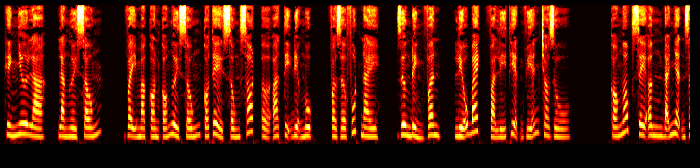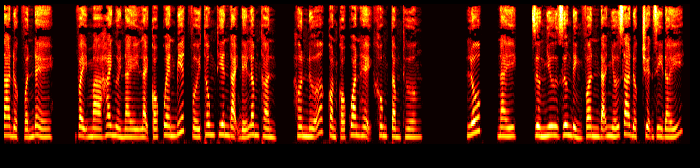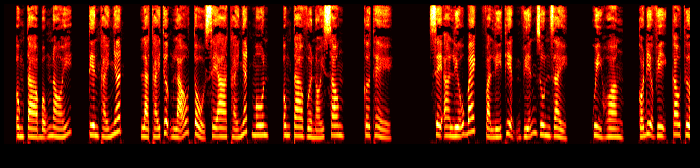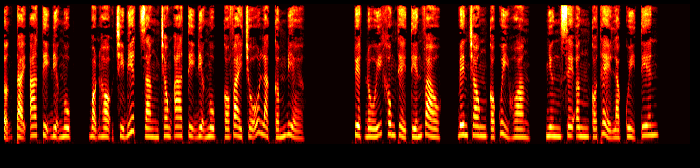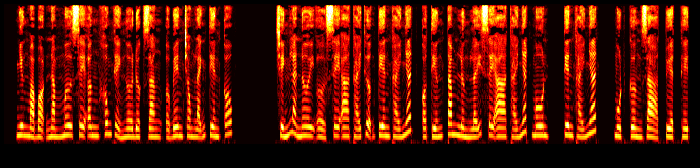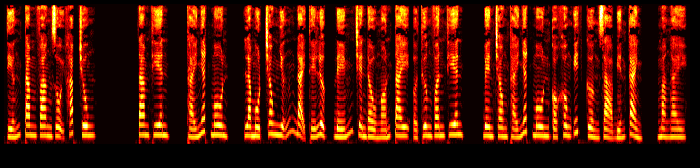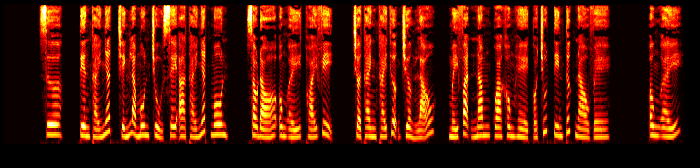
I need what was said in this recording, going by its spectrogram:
Hình như là, là người sống. Vậy mà còn có người sống có thể sống sót ở A tị địa ngục. Vào giờ phút này, Dương Đỉnh Vân, Liễu Bách và Lý Thiện Viễn cho dù có ngốc xê ân đã nhận ra được vấn đề. Vậy mà hai người này lại có quen biết với thông thiên đại đế lâm thần, hơn nữa còn có quan hệ không tầm thường. Lúc này, dường như Dương Đình Vân đã nhớ ra được chuyện gì đấy, ông ta bỗng nói, tiên thái nhất, là thái thượng lão tổ CA thái nhất môn, ông ta vừa nói xong, cơ thể. CA Liễu Bách và Lý Thiện Viễn run rẩy, quỷ hoàng, có địa vị cao thượng tại A tị địa ngục, bọn họ chỉ biết rằng trong A tị địa ngục có vài chỗ là cấm địa. Tuyệt đối không thể tiến vào, bên trong có quỷ hoàng, nhưng xê ân có thể là quỷ tiên. Nhưng mà bọn nằm mơ xê ân không thể ngờ được rằng ở bên trong lãnh tiên cốc. Chính là nơi ở CA Thái Thượng Tiên Thái Nhất có tiếng tăm lừng lấy CA Thái Nhất môn, Tiên Thái Nhất, một cường giả tuyệt thế tiếng tăm vang dội khắp chung Tam Thiên, Thái Nhất môn, là một trong những đại thế lực đếm trên đầu ngón tay ở Thương Vân Thiên, bên trong Thái Nhất môn có không ít cường giả biến cảnh, mà ngày xưa, tiên thái nhất chính là môn chủ CA thái nhất môn, sau đó ông ấy thoái vị, trở thành thái thượng trưởng lão, mấy vạn năm qua không hề có chút tin tức nào về. Ông ấy,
